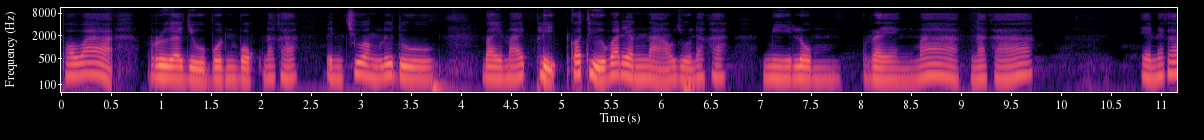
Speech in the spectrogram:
เพราะว่าเรืออยู่บนบกนะคะ เป็นช่วงฤดูใบไม้ผลิก็ถือว่ายังหนาวอยู่นะคะ มีลมแรงมากนะคะ เห็นไหมคะ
